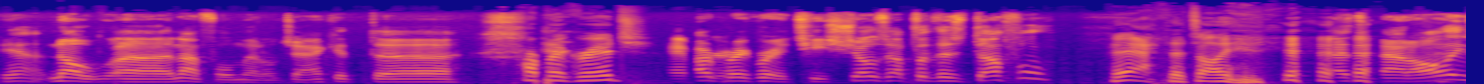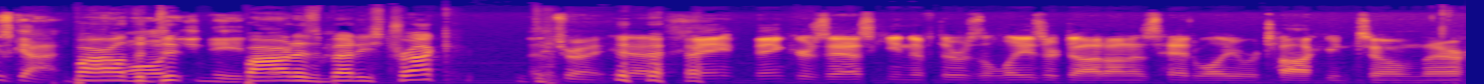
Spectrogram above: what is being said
yeah, no, uh, not Full Metal Jacket. Uh, Heartbreak Ridge. Heartbreak Ridge. He shows up with his duffel. Yeah, that's all. He That's about all he's got. borrowed all the borrowed his buddy's truck. That's right. Yeah, Banker's asking if there was a laser dot on his head while you were talking to him there.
